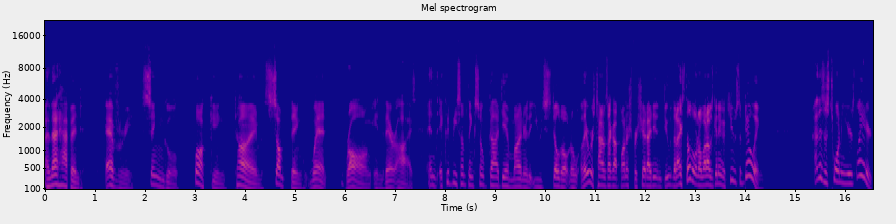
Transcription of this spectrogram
And that happened every single fucking time something went wrong in their eyes. And it could be something so goddamn minor that you still don't know. There was times I got punished for shit I didn't do that I still don't know what I was getting accused of doing. And this is 20 years later.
